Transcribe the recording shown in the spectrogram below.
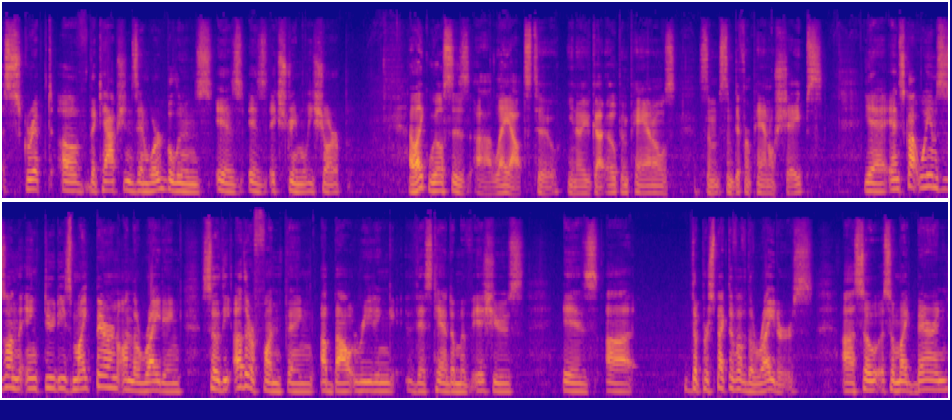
script of the captions and word balloons is is extremely sharp. I like Whilce's uh, layouts too. You know, you've got open panels, some some different panel shapes. Yeah, and Scott Williams is on the ink duties, Mike Baron on the writing. So the other fun thing about reading this tandem of issues is uh, the perspective of the writers. Uh, so so Mike Baron,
